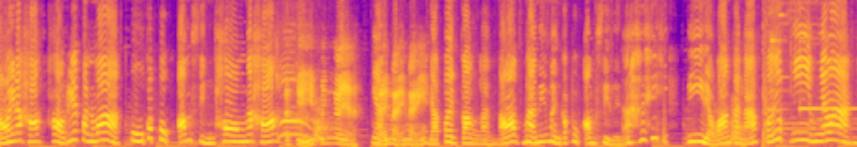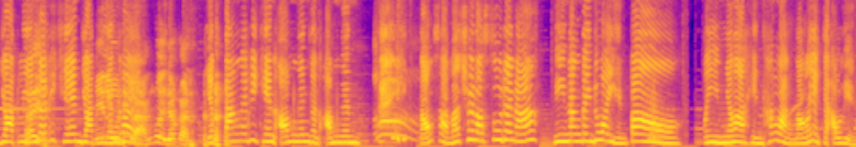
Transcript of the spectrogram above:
น้อยนะคะ เขาเรียกมันว่าหมูกระปุกออมสินทองนะคะ อาจีเป็นไงอะเนี่ไหนยไหนไหนเดี๋ยวเปิดกล่องกันนอกมานี่เหมือนกระปุกออมสินเลยนะ นี่เดี๋ยววางกันนะปึ๊บนี่ไงล่ะหยอดเหรียญด้วยพี่เคนหยอดมีเหรียญรูด้ที่วยหลังด้วยเดี๋ยวกันเก็บตังค์ให้พี่เคนออมเงินกันออมเงิน น้องสามารถช่วยเราสู้ได้นะ นี่นั่งได้ด้วยเห็นเปล่า ไม่ไงล่ะ เห็นข้างหลังน้องแล้วอยากจะเอาเหรียญ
